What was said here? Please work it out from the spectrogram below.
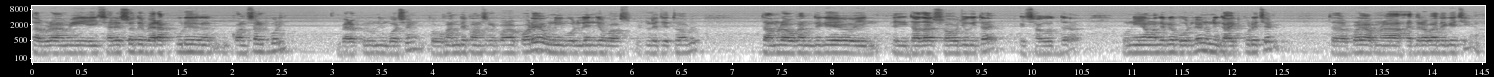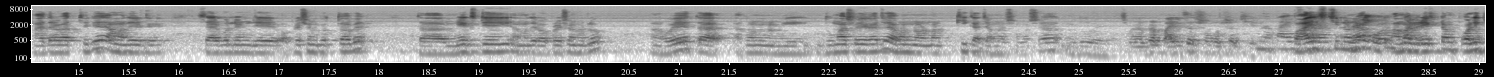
তারপরে আমি এই স্যারের সাথে ব্যারাকপুরে কনসাল্ট করি। ব্যারাকপুরে উনি বসেন। তো ওখান থেকে কনসাল্ট করার পরে উনি বললেন যে হসপিটালে যেতে হবে। তো আমরা ওখান থেকে ওই, এই দাদার সহযোগিতায়, এই সাগরদা উনি আমাদেরকে বললেন উনি গাইড করেছেন। তারপরে আমরা হায়দ্রাবাদে গেছি। হায়দ্রাবাদ থেকে আমাদের স্যার বললেন যে অপারেশন করতে হবে তা নেক্সট ডেই আমাদের অপারেশন হলো হয়ে তা এখন আমি দু মাস হয়ে গেছে এখন নর্মাল ঠিক আছে আমার সমস্যা দূর হয়ে গেছে। মানে আপনার পাইলসের সমস্যা ছিল? পাইলস ছিল না আমার রেকটাম পলিপ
